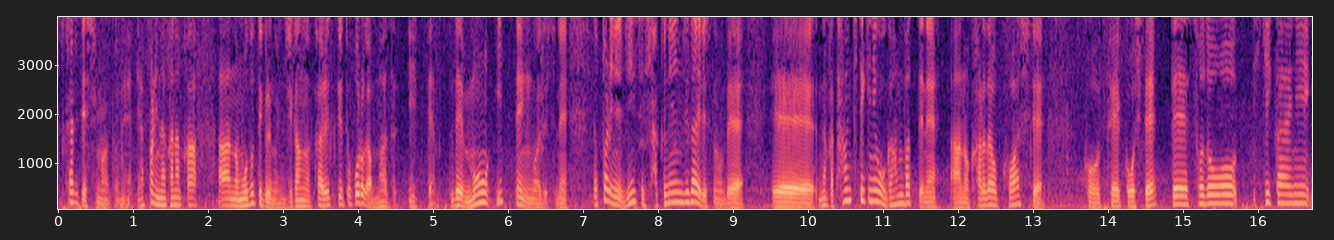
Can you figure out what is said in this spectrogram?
疲れてしまうとね、やっぱりなかなか、あの、戻ってくるのに時間がかかるっていうところがまず1点。で、もう1点はですね、やっぱりね、人生100年時代ですので、えー、なんか短期的にこう頑張ってね、あの、体を壊して、こう成功して、で、その引き換えに、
